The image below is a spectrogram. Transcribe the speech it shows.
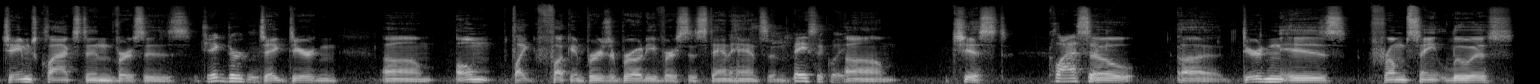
James Claxton versus Jake Dirden. Jake Dirden, um, um, like fucking Bruiser Brody versus Stan Hansen. basically. um, Just Classic. so uh, Dirden is from St. Louis.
